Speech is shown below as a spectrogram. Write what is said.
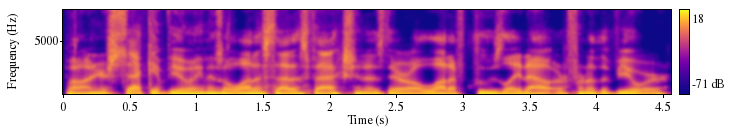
But on your second viewing, there's a lot of satisfaction as there are a lot of clues laid out in front of the viewer.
